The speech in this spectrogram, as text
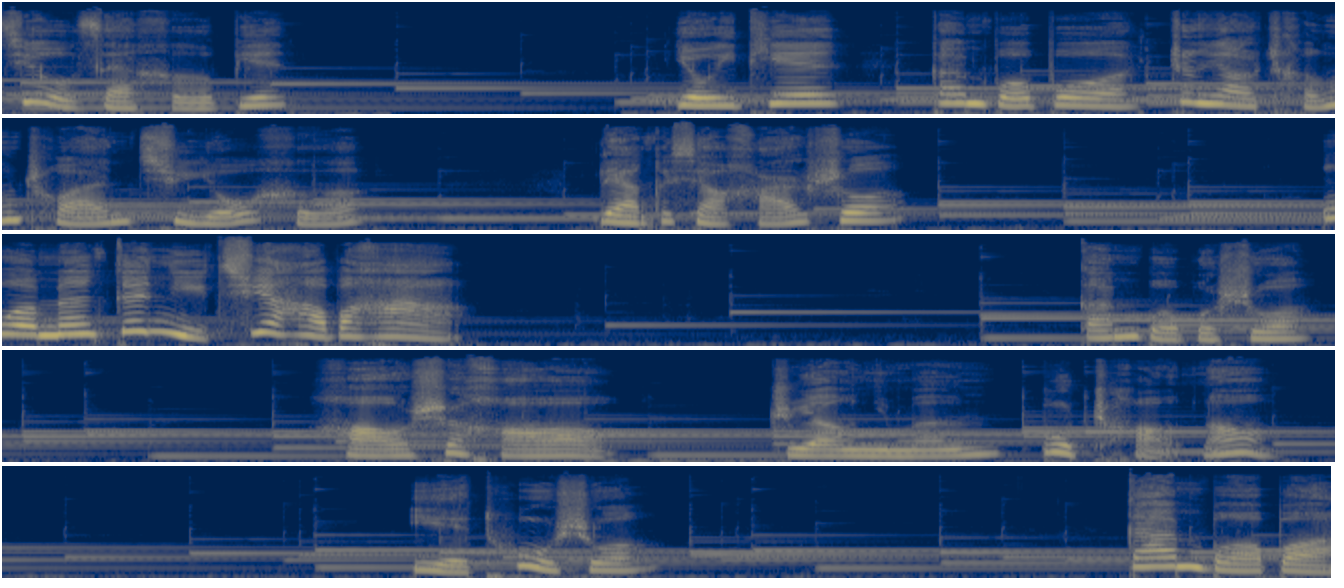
就在河边。有一天，甘伯伯正要乘船去游河，两个小孩说：“我们跟你去好不好？”甘伯伯说：“好是好，只要你们不吵闹。”野兔说：“甘伯伯，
